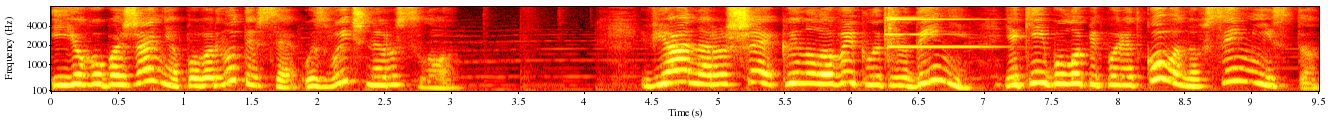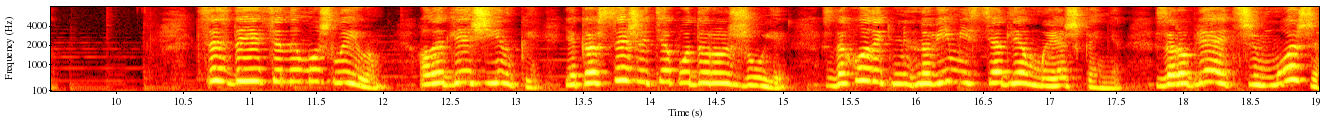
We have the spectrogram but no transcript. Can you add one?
і його бажання повернути все у звичне русло. Віана Роше кинула виклик людині, якій було підпорядковано все місто. Це здається неможливим, але для жінки, яка все життя подорожує, знаходить нові місця для мешкання, заробляє чим може,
